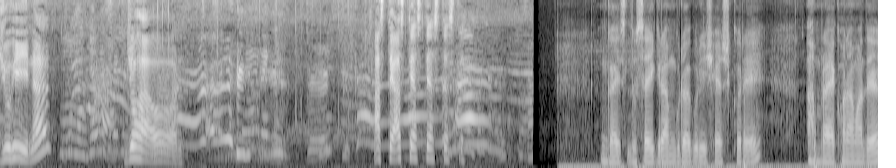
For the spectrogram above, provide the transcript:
জুহি, না? জোহা ওর আস্তে আস্তে আস্তে আস্তে আস্তে। গাইস, লুসাই গ্রাম ঘোরাঘুরি শেষ করে আমরা এখন আমাদের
